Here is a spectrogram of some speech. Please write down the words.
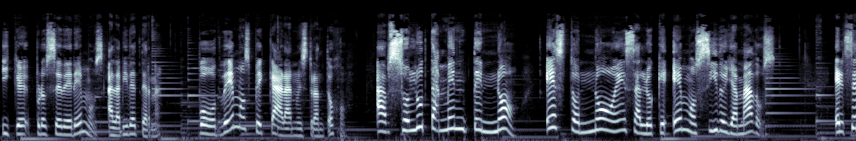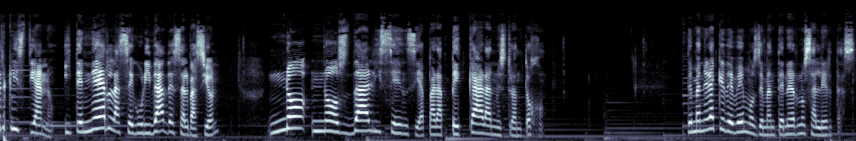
y que procederemos a la vida eterna, podemos pecar a nuestro antojo. Absolutamente no. Esto no es a lo que hemos sido llamados. El ser cristiano y tener la seguridad de salvación no nos da licencia para pecar a nuestro antojo. De manera que debemos de mantenernos alertas,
